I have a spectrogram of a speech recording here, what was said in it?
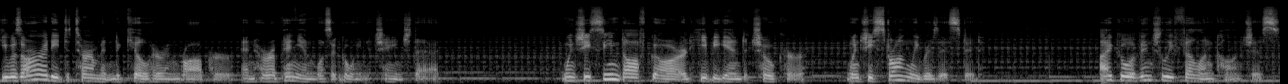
He was already determined to kill her and rob her, and her opinion wasn't going to change that. When she seemed off guard, he began to choke her, when she strongly resisted. Aiko eventually fell unconscious,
